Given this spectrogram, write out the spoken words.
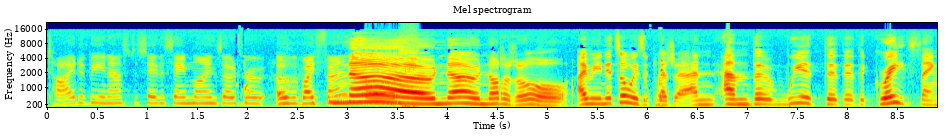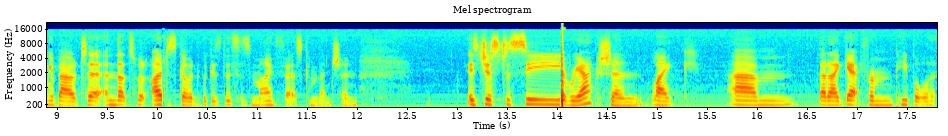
tired of being asked to say the same lines over over by fans? No, no, not at all. I mean, it's always a pleasure, and and the weird, the, the the great thing about it, and that's what I discovered because this is my first convention, is just to see the reaction like um, that I get from people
